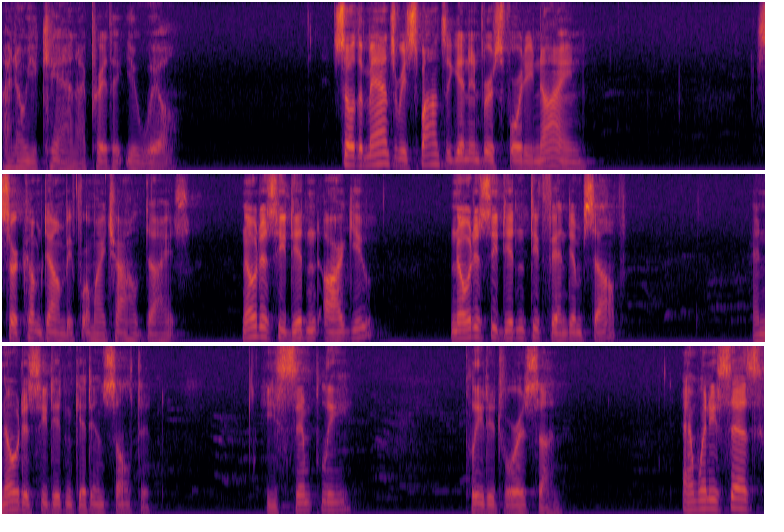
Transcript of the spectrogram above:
I know you can. I pray that you will. So the man's response again in verse 49 Sir, come down before my child dies. Notice he didn't argue. Notice he didn't defend himself. And notice he didn't get insulted. He simply pleaded for his son. And when he says,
